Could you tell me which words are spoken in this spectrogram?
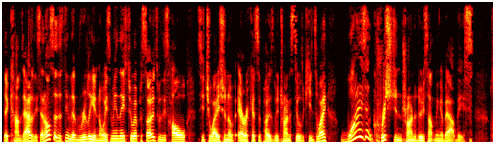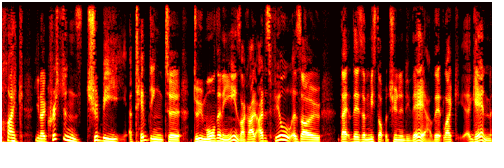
that comes out of this. And also the thing that really annoys me in these two episodes with this whole situation of Erica supposedly trying to steal the kids away. Why isn't Christian trying to do something about this? Like, you know, Christians should be attempting to do more than he is. Like, I, I just feel as though that there's a missed opportunity there. That, like, again,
